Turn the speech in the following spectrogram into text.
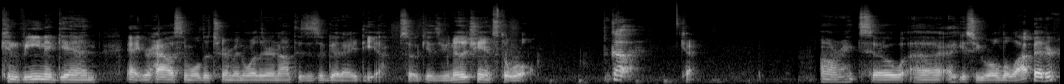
convene again at your house and we'll determine whether or not this is a good idea. So it gives you another chance to roll. Go. Okay. All right, so uh, I guess you rolled a lot better.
